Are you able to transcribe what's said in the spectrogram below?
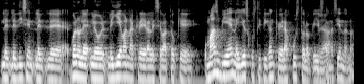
le, le dicen, le- le- bueno, le, le- le llevan a creer a ese vato que, o más bien ellos justifican que era justo lo que ellos Ya. estaban haciendo, ¿no?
